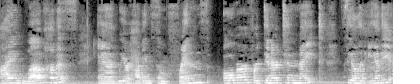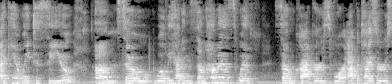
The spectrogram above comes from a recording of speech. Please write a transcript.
I love hummus, and we are having some friends over for dinner tonight. Seal and Andy, I can't wait to see you. Um, so we'll be having some hummus with some crackers for appetizers,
